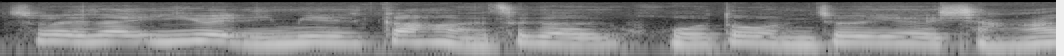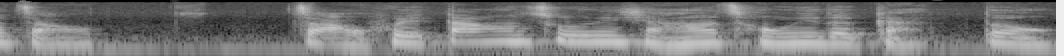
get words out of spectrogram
所以在医院里面刚好有这个活动，你就也想要找。找回当初你想要从医的感动。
